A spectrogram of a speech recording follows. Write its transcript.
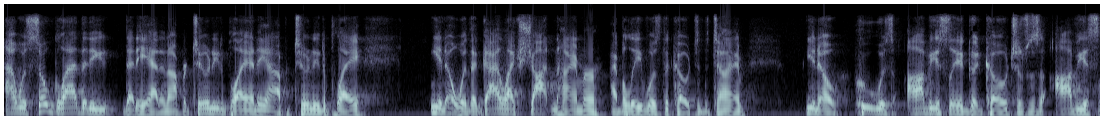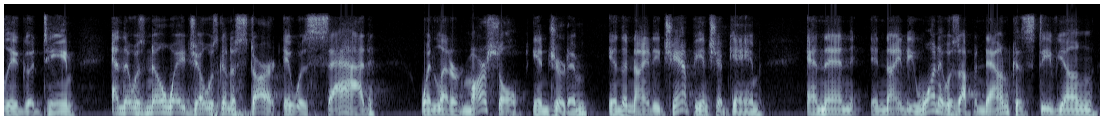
I was so glad that he that he had an opportunity to play and the opportunity to play, you know, with a guy like Schottenheimer, I believe was the coach at the time, you know, who was obviously a good coach, which was obviously a good team, and there was no way Joe was going to start. It was sad when Leonard Marshall injured him in the 90 championship game And then in 91, it was up and down because Steve Young,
